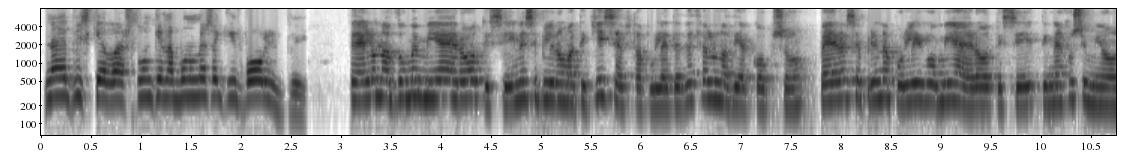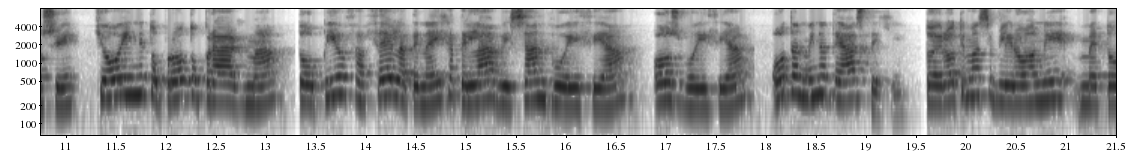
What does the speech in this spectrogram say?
να επισκευαστούν και να μπουν μέσα και οι υπόλοιποι. Θέλω να δούμε μία ερώτηση. Είναι συμπληρωματική σε αυτά που λέτε. Δεν θέλω να διακόψω. Πέρασε πριν από λίγο μία ερώτηση. Την έχω σημειώσει. Ποιο είναι το πρώτο πράγμα το οποίο θα θέλατε να είχατε λάβει σαν βοήθεια, ως βοήθεια, όταν μείνατε άστεχοι; Το ερώτημα συμπληρώνει με το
